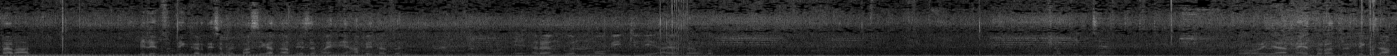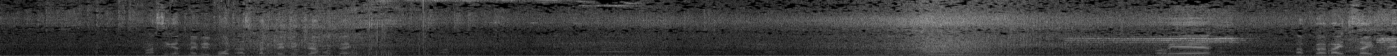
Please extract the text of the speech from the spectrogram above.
कंगना रनावत फ़िल्म शूटिंग करते समय पासीघाट आते समय यहाँ पे था रंगून मूवी के लिए आया था वो लोग। और यहाँ में थोड़ा ट्रैफ़िक जाम पासीघाट में भी बहुत आजकल ट्रैफ़िक जाम होता है। और ये आपका राइट साइड में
